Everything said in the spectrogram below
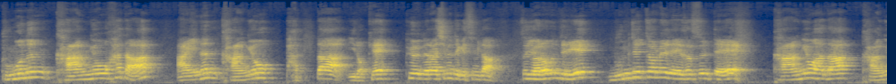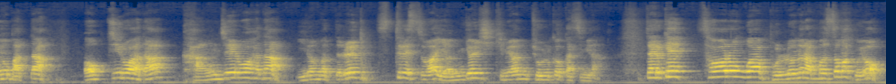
부모는 강요하다. 아이는 강요받다. 이렇게 표현을 하시면 되겠습니다. 그래서 여러분들이 문제점에 대해서 쓸 때 강요하다, 강요받다, 억지로 하다, 강제로 하다 이런 것들을 스트레스와 연결시키면 좋을 것 같습니다. 자 이렇게 서론과 본론을 한번 써봤고요.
